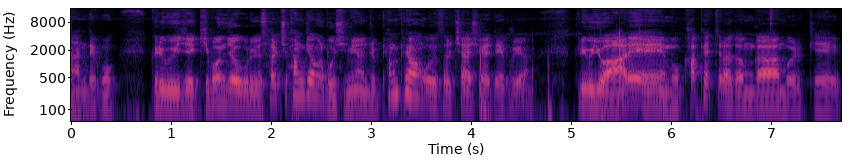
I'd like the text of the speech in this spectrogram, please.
안 되고 그리고 이제 기본적으로 이 설치 환경을 보시면 좀 평평한 곳에 설치하셔야 되고요. 그리고 이 아래에 뭐 카페트라던가 뭐 이렇게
